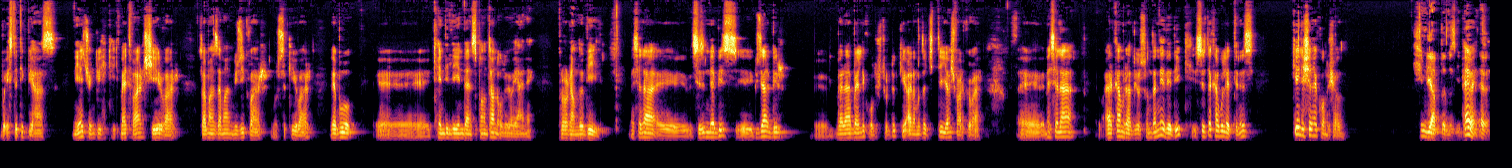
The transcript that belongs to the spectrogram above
Bu estetik bir haz. Niye? Çünkü hik- hikmet var, şiir var, zaman zaman müzik var, musiki var ve bu e, kendiliğinden spontan oluyor yani. Programda değil. Mesela e, sizinle biz e, güzel bir e, beraberlik oluşturduk ki aramızda ciddi yaş farkı var. E, mesela Erkam Radyosu'nda ne dedik? Siz de kabul ettiniz. Gelişine konuşalım. Şimdi yaptığımız gibi. Evet. Evet.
